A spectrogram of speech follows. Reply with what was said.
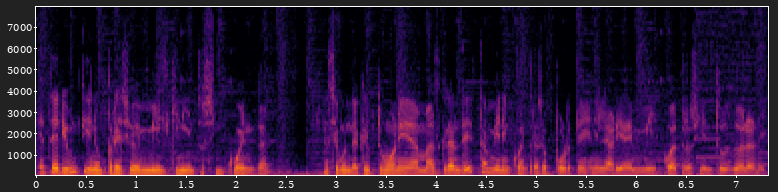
Ethereum tiene un precio de 1550. La segunda criptomoneda más grande también encuentra soporte en el área de 1400 dólares.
